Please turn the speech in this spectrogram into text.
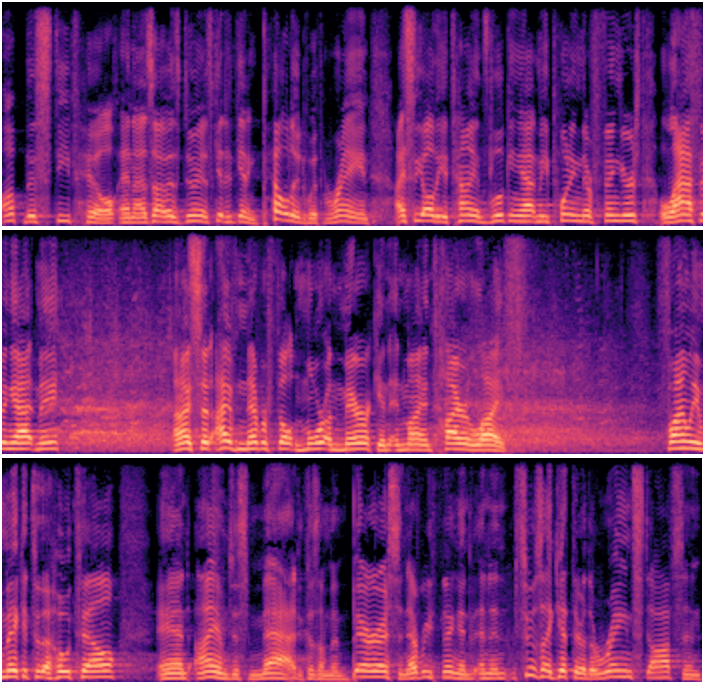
up this steep hill. And as I was doing it, it's getting, getting pelted with rain. I see all the Italians looking at me, pointing their fingers, laughing at me. and I said, I have never felt more American in my entire life. Finally, make it to the hotel, and I am just mad because I'm embarrassed and everything. And, and then as soon as I get there, the rain stops, and,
